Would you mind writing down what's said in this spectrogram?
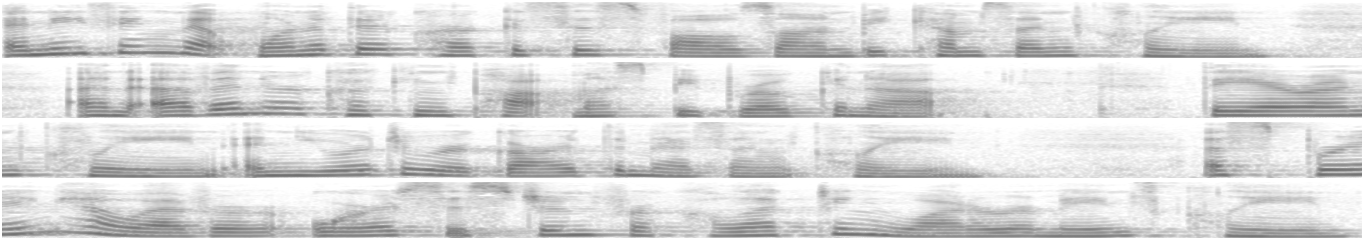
Anything that one of their carcasses falls on becomes unclean. An oven or cooking pot must be broken up. They are unclean, and you are to regard them as unclean. A spring, however, or a cistern for collecting water remains clean,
